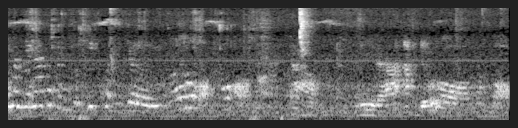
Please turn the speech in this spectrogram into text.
นไม่น่าจะเป็นจุดที่คนเดินเข้าออกเข้าออกนะอ้าวนี่นะฮะอะเดี๋ยวรอคำตอบ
